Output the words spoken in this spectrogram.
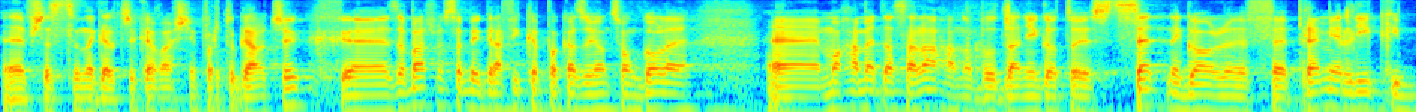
e, przez Senegalczyka właśnie Portugalczyk. E, zobaczmy sobie grafikę pokazującą gole Mohameda Salaha, no bo dla niego to jest setny gol w Premier League i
